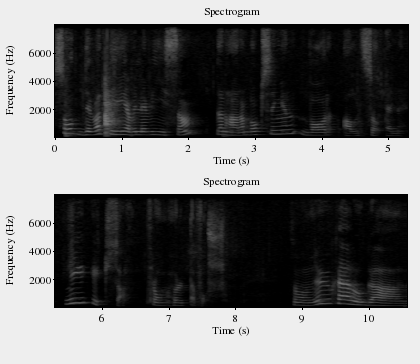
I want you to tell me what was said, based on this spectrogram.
Så det var det jag ville visa. Den här unboxingen var alltså en ny yxa från Hultafors. Så nu kan jag hugga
